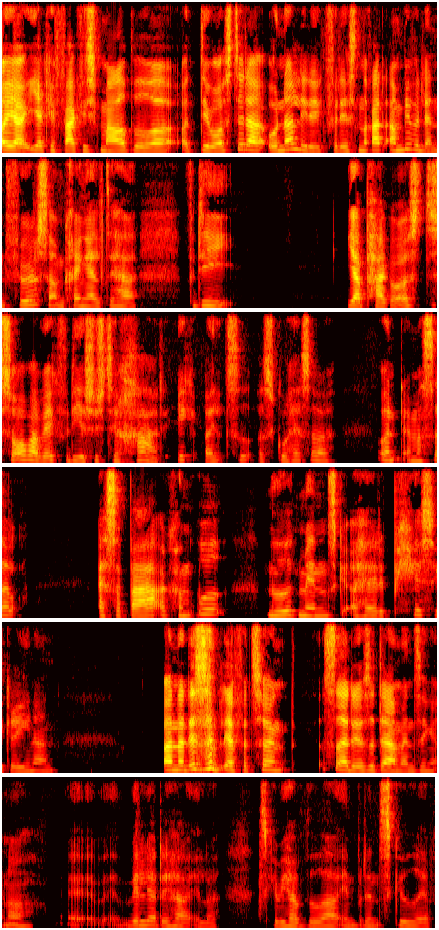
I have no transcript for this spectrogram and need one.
og jeg, jeg kan faktisk meget bedre, og det er jo også det, der er underligt, ikke? for det er sådan en ret ambivalent følelse omkring alt det her, fordi jeg pakker også det sårbare væk, fordi jeg synes, det er rart ikke altid at skulle have så ondt af mig selv. Altså bare at komme ud, møde et menneske og have det pissegrineren. Og når det så bliver for tungt, så er det jo så der, man tænker, når øh, vælger det her, eller skal vi have videre ind på den skide app?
